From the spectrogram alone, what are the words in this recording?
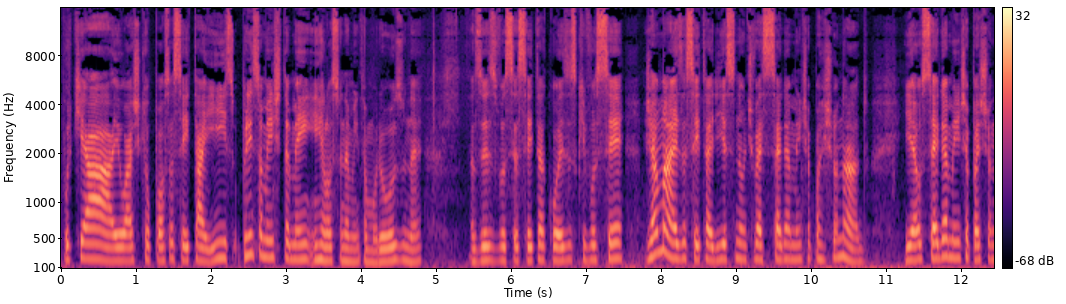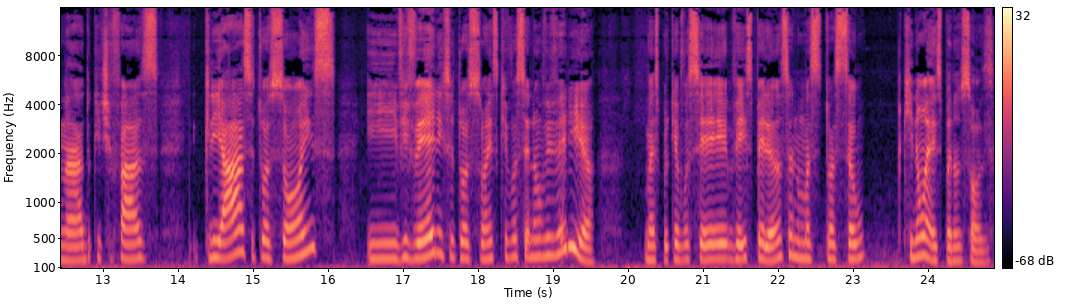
porque ah, eu acho que eu posso aceitar isso, principalmente também em relacionamento amoroso, né? Às vezes você aceita coisas que você jamais aceitaria se não tivesse cegamente apaixonado. E é o cegamente apaixonado que te faz criar situações e viver em situações que você não viveria mas porque você vê esperança numa situação que não é esperançosa.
